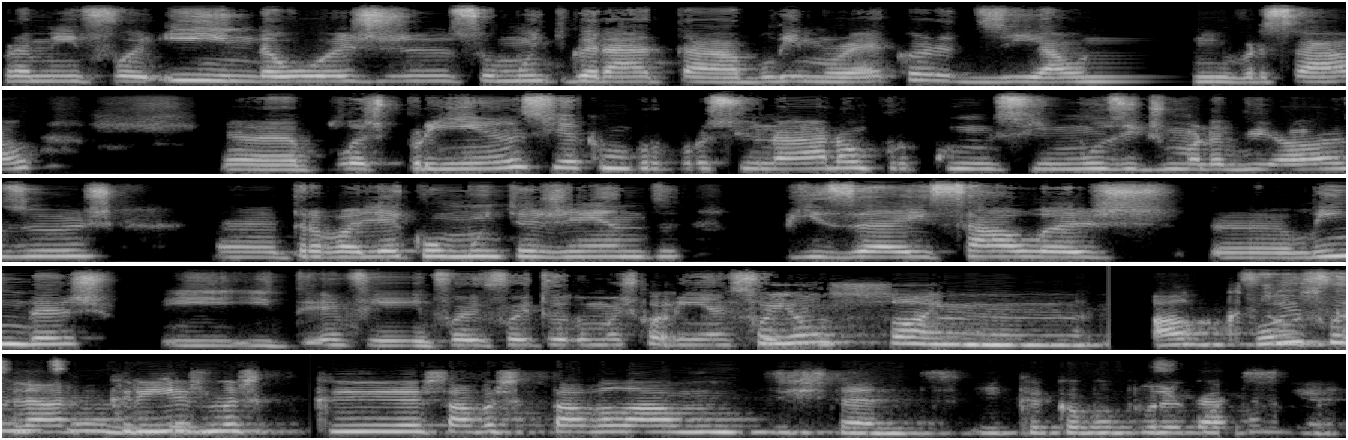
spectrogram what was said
para mim foi, e ainda hoje sou muito grata à Blim Records e à Universal uh, pela experiência que me proporcionaram, porque conheci músicos maravilhosos, uh, trabalhei com muita gente, pisei salas uh, lindas e, e, enfim, foi, foi toda uma experiência. Foi, foi um sonho, algo que foi, tu se calhar um querias, mas que achavas que estava lá muito distante e que acabou por acontecer.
